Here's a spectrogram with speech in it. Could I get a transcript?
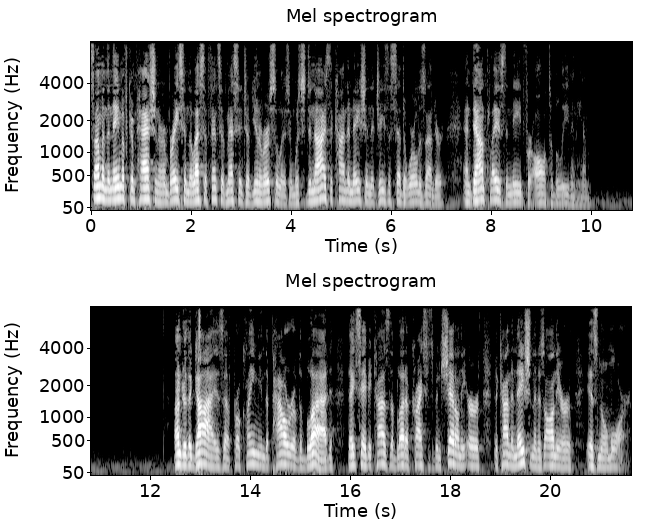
Some, in the name of compassion, are embracing the less offensive message of universalism, which denies the condemnation that Jesus said the world is under and downplays the need for all to believe in him. Under the guise of proclaiming the power of the blood, they say because the blood of Christ has been shed on the earth, the condemnation that is on the earth is no more.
